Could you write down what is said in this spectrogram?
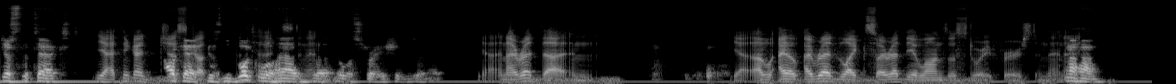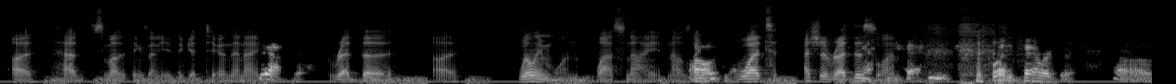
Just the text. Yeah, I think I just okay, got because the book will have uh, illustrations in it. Yeah, and I read that, and yeah, I, I, I read like so I read the Alonzo story first, and then uh-huh. I uh, had some other things I needed to get to, and then I yeah. read the uh, William one last night, and I was like, oh, okay. "What? I should have read this one." what a character! Uh,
